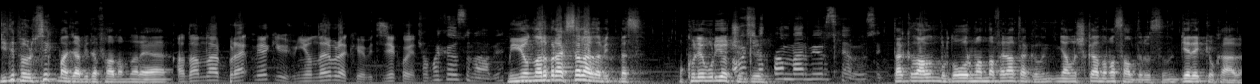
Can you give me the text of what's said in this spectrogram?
Gidip ölsek mi acaba bir defa adamlara ya? Adamlar bırakmıyor ki, minyonları bırakıyor. Bitecek oyun. Şafak ölsün abi. Minyonları bıraksalar da bitmez. O kule vuruyor Ama çünkü. şattan vermiyoruz ki abi ölsek. Takılalım burada ormanda falan takılın. Yanlışlıkla adama saldırırsınız. Gerek yok abi.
